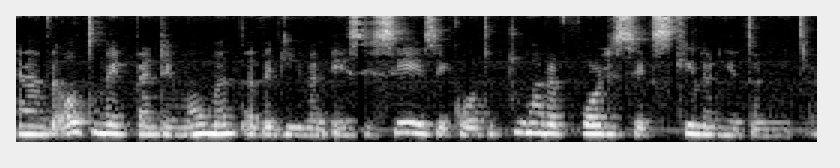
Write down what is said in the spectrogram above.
And the ultimate bending moment at the given ACC is equal to 246 kilonewton meter.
